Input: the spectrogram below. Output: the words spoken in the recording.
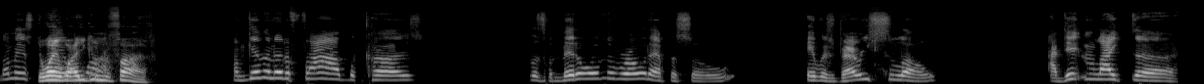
let me explain Dwayne, why are you giving it a five? I'm giving it a five because it was a middle of the road episode. It was very slow. I didn't like the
